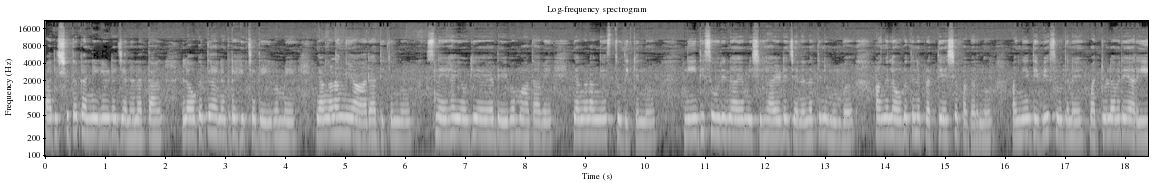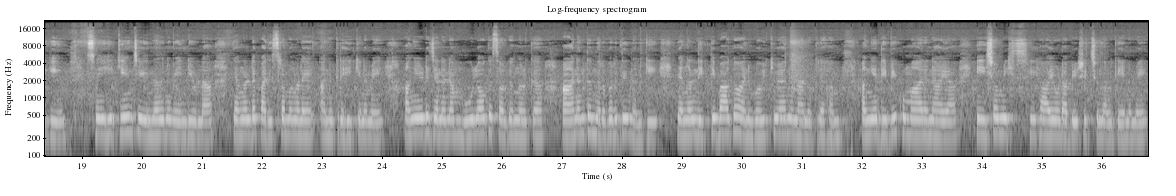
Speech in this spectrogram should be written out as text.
പരിശുദ്ധ കന്യകയുടെ ജനനത്താൽ ലോകത്തെ അനുഗ്രഹിച്ച ദൈവമേ, ഞങ്ങൾ ആരാധിക്കുന്നു. സ്നേഹയോഗ്യയായ ദൈവമാതാവേ, ഞങ്ങൾ സ്തുതിക്കുന്നു. നീതിസൂര്യനായ മിശിഹായുടെ ജനനത്തിനു മുമ്പ് അങ്ങ് ലോകത്തിന് പ്രത്യാശ പകർന്നു. അങ്ങേ ദിവ്യസൂതനെ മറ്റുള്ളവരെ അറിയുകയും സ്നേഹിക്കുകയും ചെയ്യുന്നതിനു വേണ്ടിയുള്ള ഞങ്ങളുടെ പരിശ്രമങ്ങളെ അനുഗ്രഹിക്കണമേ. അങ്ങയുടെ ജനനം ഭൂലോക സ്വർഗങ്ങൾക്ക് ആനന്ദ നിർവൃതി നൽകി. ഞങ്ങൾ നിത്യഭാഗം അനുഭവിക്കുവാനുള്ള അനുഗ്രഹം അങ്ങേ ദിവ്യകുമാരനായ ഈശോ മിശിഹായോട് അപേക്ഷിച്ചു നൽകണമേ.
